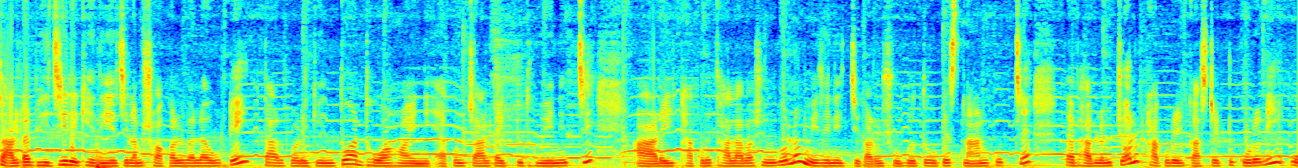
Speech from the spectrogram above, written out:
চালটা ভিজিয়ে রেখে দিয়েছিলাম সকালবেলা উঠেই, তারপরে কিন্তু আর ধোয়া হয়নি। এখন চালটা একটু ধুয়ে নিচ্ছি আর এই ঠাকুরের থালা বাসনগুলো মেজে নিচ্ছি, কারণ সুব্রত উঠে স্নান করছে, তাই ভাবলাম চলো ঠাকুরের কাজটা একটু করে নিই। ও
